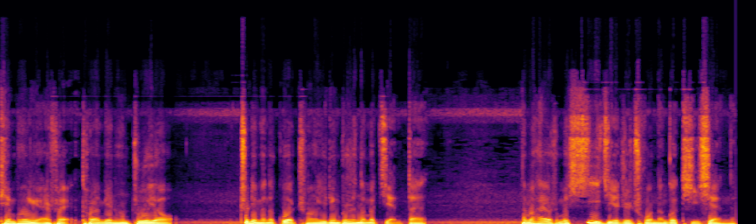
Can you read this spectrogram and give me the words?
天蓬元帅突然变成猪妖，这里面的过程一定不是那么简单。那么还有什么细节之处能够体现呢？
